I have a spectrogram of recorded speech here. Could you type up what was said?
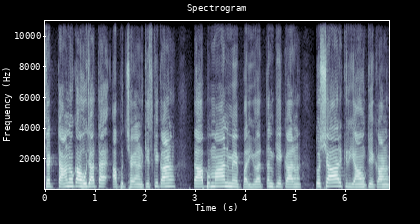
चट्टानों का हो जाता है अपक्षयण। किसके कारण? तापमान में परिवर्तन के कारण, तुषार क्रियाओं के कारण,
